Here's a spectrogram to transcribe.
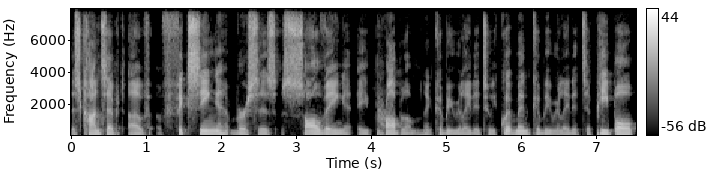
this concept of fixing versus solving a problem. It could be related to equipment, could be related to people.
